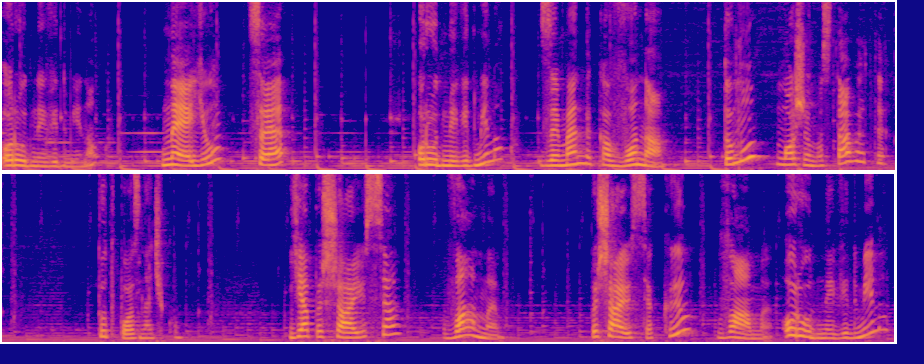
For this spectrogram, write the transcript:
Орудний відмінок. Нею це орудний відмінок займенника вона. Тому можемо ставити тут позначку. Я пишаюся вами. Пишаюся ким вами. Орудний відмінок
